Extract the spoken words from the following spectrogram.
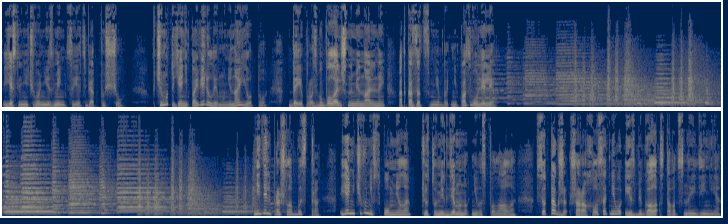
«Если ничего не изменится, я тебя отпущу». Почему-то я не поверила ему ни на йоту. Да и просьба была лишь номинальной. Отказаться мне бы не позволили. Неделя прошла быстро. Я ничего не вспомнила, чувствами к демону не воспылала все так же шарахалась от него и избегала оставаться наедине.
